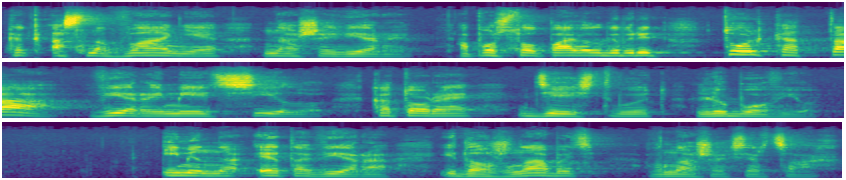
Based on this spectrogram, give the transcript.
как основание нашей веры. Апостол Павел говорит, только та вера имеет силу, которая действует любовью. Именно эта вера и должна быть в наших сердцах.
